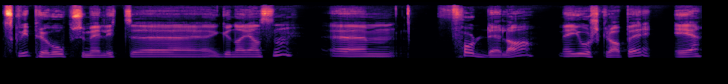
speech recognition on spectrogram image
skal vi prøve å oppsummere litt, eh, Gunnar Jensen? Eh, fordeler med jordskraper er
